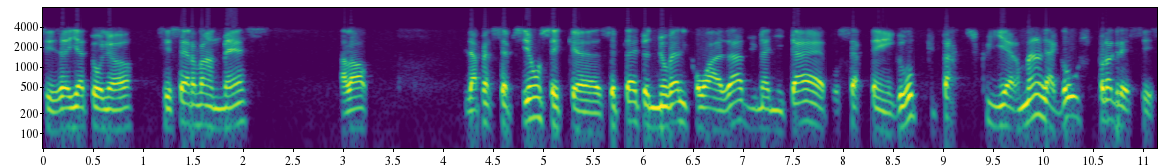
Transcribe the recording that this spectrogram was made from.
ses ayatollahs, ses servants de messe. Alors, la perception, c'est que c'est peut-être une nouvelle croisade humanitaire pour certains groupes, puis particulièrement la gauche progressiste,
